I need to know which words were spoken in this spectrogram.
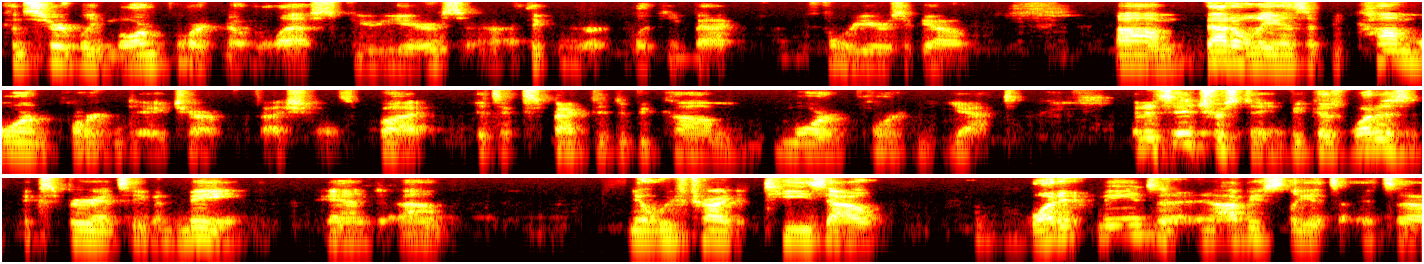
considerably more important over the last few years. Uh, I think we were looking back four years ago. Um, not only has it become more important to HR professionals, but it's expected to become more important yet. And it's interesting because what does experience even mean? And um, you know, we've tried to tease out what it means, and obviously, it's it's a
